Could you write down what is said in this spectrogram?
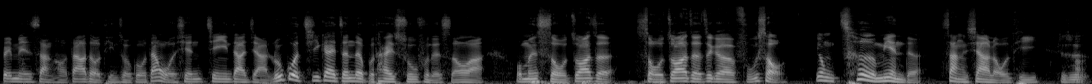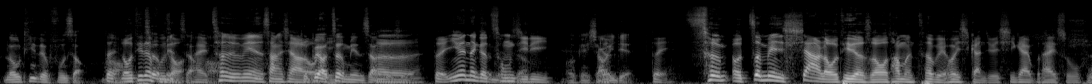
背面上哈，大家都有听说过，但我先建议大家，如果膝盖真的不太舒服的时候啊，我们手抓着手抓着这个扶手。用侧面的上下楼梯，就是楼梯的扶手，对，楼梯的扶手，哎，侧面上下楼梯，不要正面上，呃，对，因为那个冲击力，OK，小一点，对，侧呃正面下楼梯的时候，他们特别会感觉膝盖不太舒服，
